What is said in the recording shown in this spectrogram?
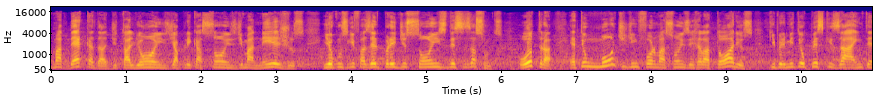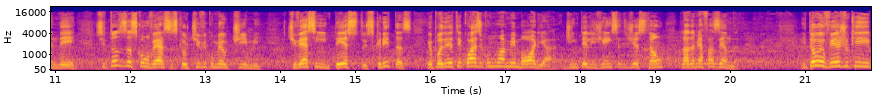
uma década de talhões, de aplicações, de manejos e eu conseguir fazer predições desses assuntos. Outra é ter um monte de informações e relatórios que permitem eu pesquisar, entender. Se todas as conversas que eu tive com o meu time tivessem em texto escritas, eu poderia ter quase como uma memória de inteligência de gestão lá da minha fazenda. Então eu vejo que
